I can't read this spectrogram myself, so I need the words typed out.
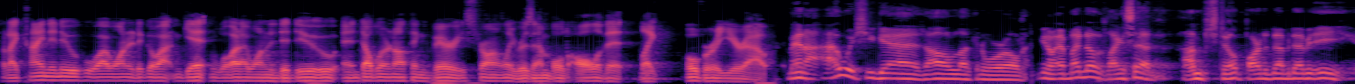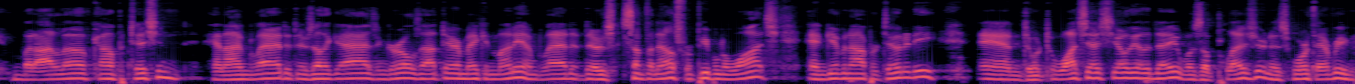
but I kind of knew who I wanted to go out and get and what I wanted to do. And Double or Nothing very strongly resembled all of it, like over a year out. Man, I, I wish you guys all luck in the world. You know, everybody knows, like I said, I'm still part of WWE, but I love competition. And I'm glad that there's other guys and girls out there making money. I'm glad that there's something else for people to watch and give an opportunity. And to, to watch that show the other day was a pleasure and it's worth every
